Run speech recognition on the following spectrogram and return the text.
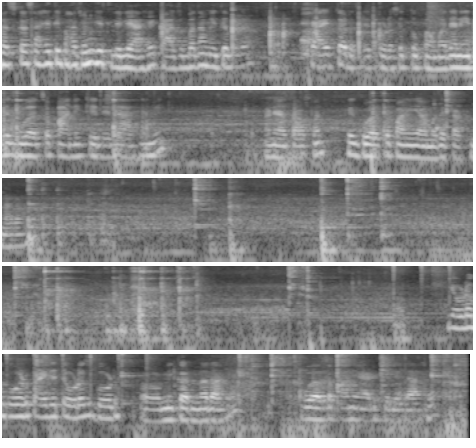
खसखस आहे ती भाजून घेतलेली आहे. काजू बदाम इथे बघा फ्राय करते थोडंसं तुपामध्ये. आणि इथे गुळाचं पाणी केलेलं आहे मी. आणि आता आपण हे गुळाचं पाणी यामध्ये टाकणार आहोत. जेवढं गोड पाहिजे तेवढंच गोड. मी करणार आहे. गुळाचं पाणी ॲड केलेलं आहे.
